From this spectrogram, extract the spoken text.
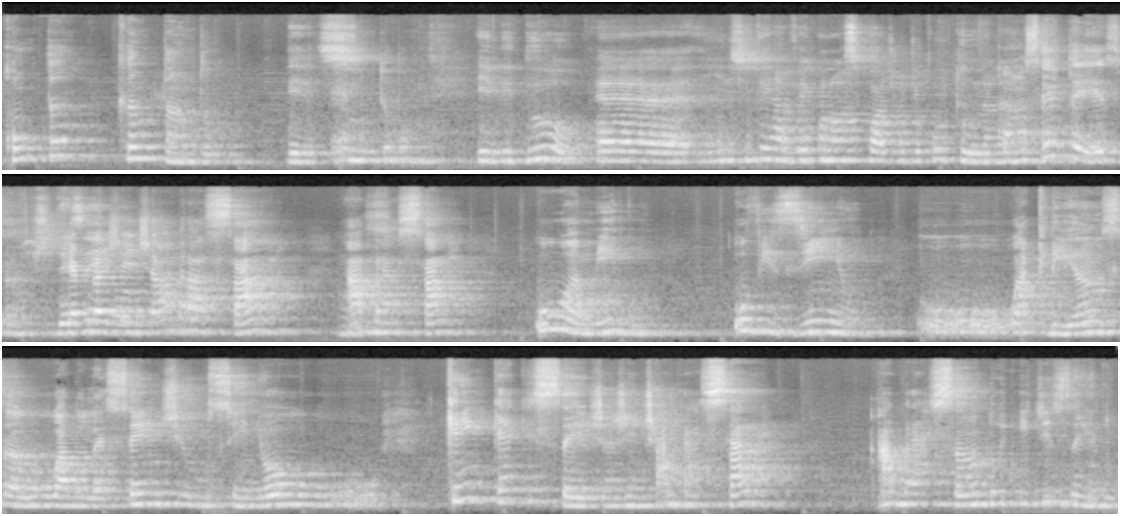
conta cantando. Isso. É muito bom. E Lidu, é, isso tem a ver com o nosso código de cultura, né? Com certeza. É para a gente abraçar abraçar o amigo, o vizinho, o, a criança, o adolescente, o senhor, quem quer que seja, a gente abraçar, abraçando e dizendo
